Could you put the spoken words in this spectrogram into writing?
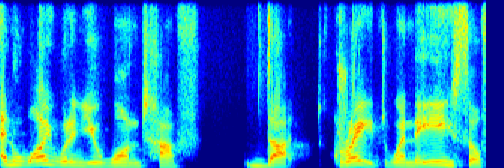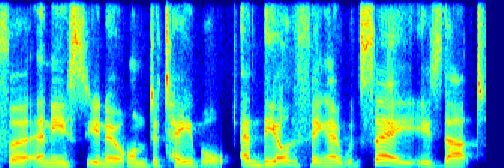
And why wouldn't you want to have that great when the is offer and is you know on the table. And the other thing i would say is that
